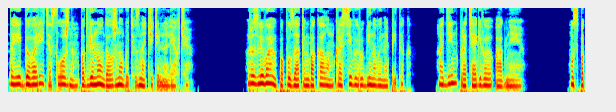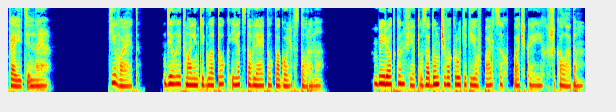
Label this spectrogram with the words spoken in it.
Да и говорить о сложном под вино должно быть значительно легче. Разливаю по пузатым бокалам красивый рубиновый напиток. Один протягиваю Агнии. Успокоительное. Кивает, делает маленький глоток и отставляет алкоголь в сторону. Берет конфету, задумчиво крутит ее в пальцах, пачкая их шоколадом.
